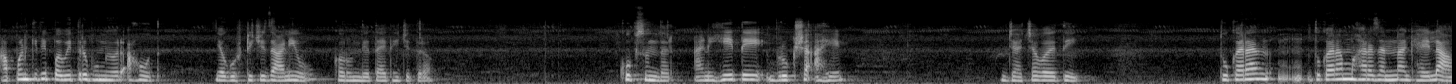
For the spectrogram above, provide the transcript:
आपण किती पवित्र भूमीवर आहोत या गोष्टीची जाणीव करून देत आहेत हे चित्र. खूप सुंदर. आणि हे ते वृक्ष आहे ज्याच्यावरती तुकाराम तुकाराम महाराजांना घ्यायला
